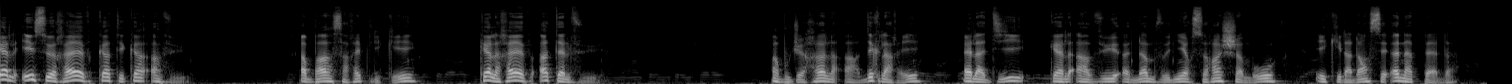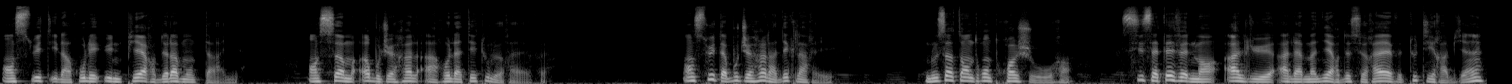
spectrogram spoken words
Quel est ce rêve qu'Atika a vu? Abbas a répliqué Quel rêve a-t-elle vu? Abu Jahal a déclaré Elle a dit qu'elle a vu un homme venir sur un chameau et qu'il a lancé un appel. Ensuite, il a roulé une pierre de la montagne. En somme, Abu Jahal a relaté tout le rêve. Ensuite, Abu Jahal a déclaré Nous attendrons trois jours. Si cet événement a lieu à la manière de ce rêve, tout ira bien.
